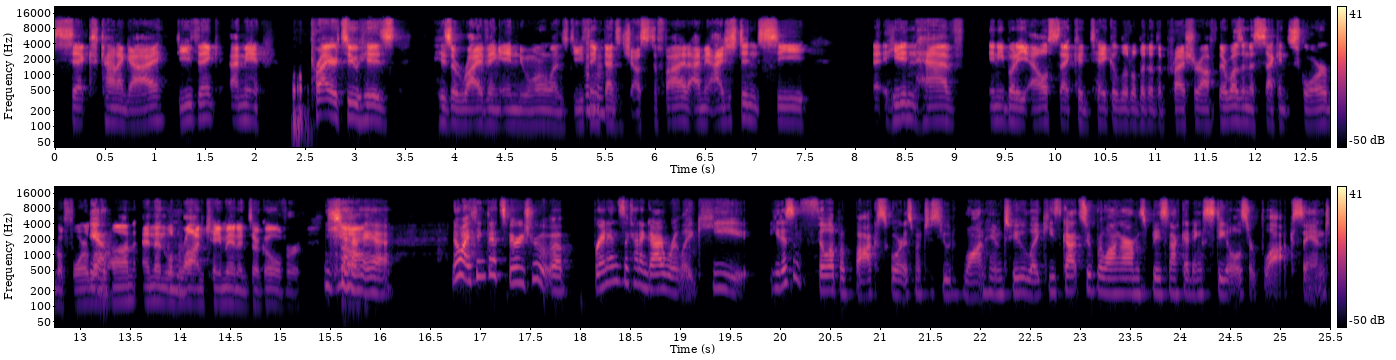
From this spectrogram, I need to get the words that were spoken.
six kind of guy. Do you think, I mean, prior to his, his arriving in New Orleans, do you think Mhm. that's justified? I mean, I just didn't see, he didn't have anybody else that could take a little bit of the pressure off. There wasn't a second scorer before Yeah. LeBron, and then Mhm. LeBron came in and took over. So- Yeah, yeah. No, I think that's very true. Uh, Brandon's the kind of guy where like he he doesn't fill up a box score as much as you would want him to. Like he's got super long arms, but he's not getting steals or blocks, and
